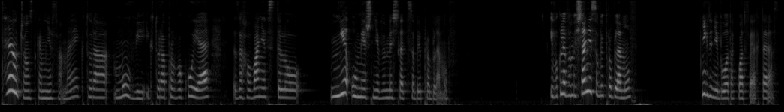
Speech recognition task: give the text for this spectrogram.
tę cząstkę mnie samej, która mówi i która prowokuje zachowanie w stylu nie umiesz nie wymyślać sobie problemów. I w ogóle wymyślanie sobie problemów nigdy nie było tak łatwe jak teraz.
